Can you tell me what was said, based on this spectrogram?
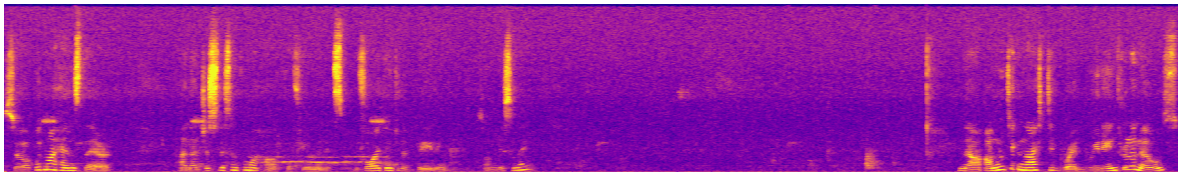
So I put my hands there and I just listen to my heart for a few minutes before I go into the breathing. So I'm listening. Now I'm going to take a nice deep breath. Breathe in through the nose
